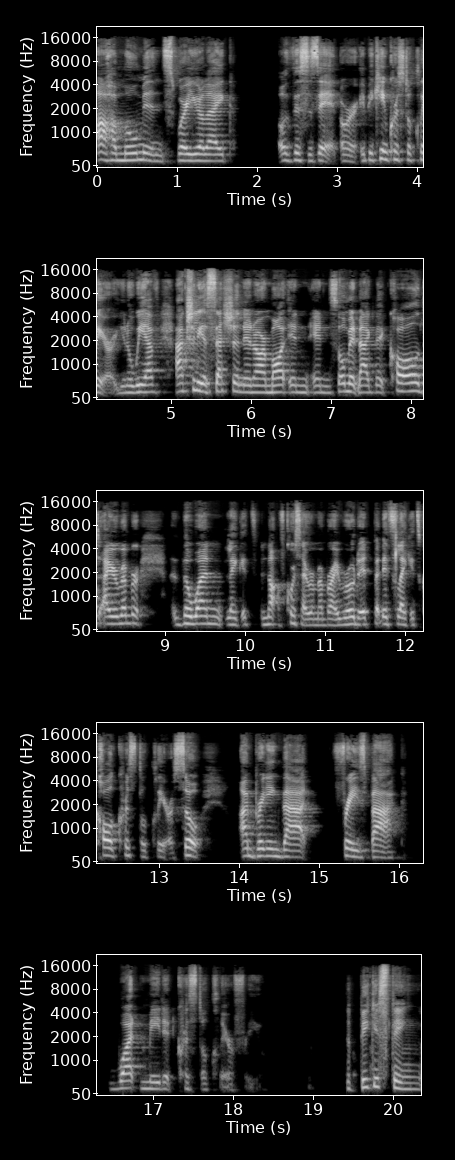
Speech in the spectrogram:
aha moments where you're like, oh, this is it, or it became crystal clear. You know, we have actually a session in our mod in, in Soulmate Magnet called, I remember the one, like it's not, of course I remember I wrote it, but it's like, it's called crystal clear. So I'm bringing that phrase back. What made it crystal clear for you? The biggest thing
